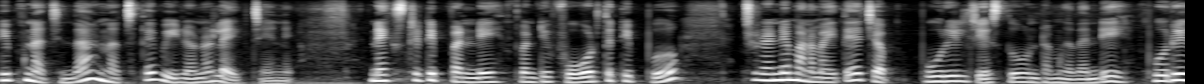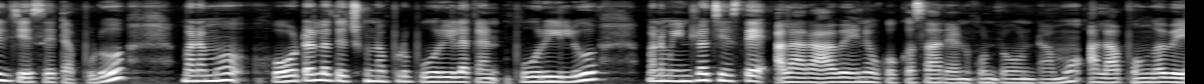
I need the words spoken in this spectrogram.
టిప్ నచ్చిందా? నచ్చితే వీడియోను లైక్ చేయండి. నెక్స్ట్ టిప్ అండి. ట్వంటీ ఫోర్త్ టిప్ చూడండి మనమైతే చెప్ పూరీలు చేస్తూ ఉంటాం కదండి. పూరీలు చేసేటప్పుడు మనము హోటల్లో తెచ్చుకున్నప్పుడు పూరీల పూరీలు మనం ఇంట్లో చేస్తే అలా రావే అని ఒక్కొక్కసారి అనుకుంటూ ఉంటాము. అలా పొంగవే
